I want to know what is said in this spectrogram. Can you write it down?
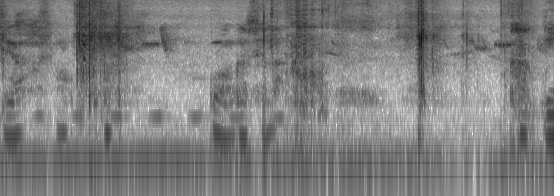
เดี๋ยวเอากล่องกันสิละคักอี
